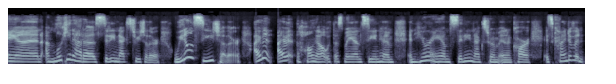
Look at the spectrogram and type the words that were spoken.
and I'm looking at us sitting next to each other. We don't see each other. I haven't I haven't hung out with this man, seen him, and here I am sitting next to him in a car. It's kind of an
